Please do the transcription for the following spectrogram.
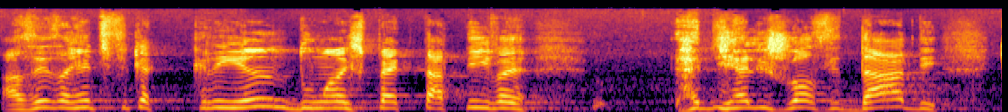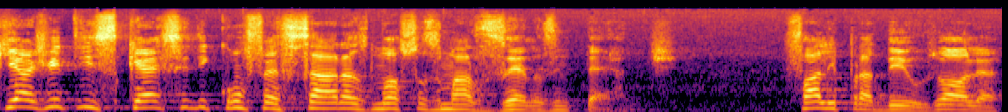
Às vezes a gente fica criando uma expectativa de religiosidade que a gente esquece de confessar as nossas mazelas internas. Fale para Deus: olha,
